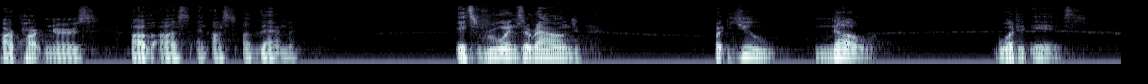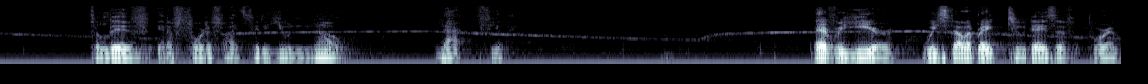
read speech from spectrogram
our partners of us and us of them. It's ruins around, but you know what it is to live in a fortified city. You know that feeling. Every year, we celebrate two days of Purim.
